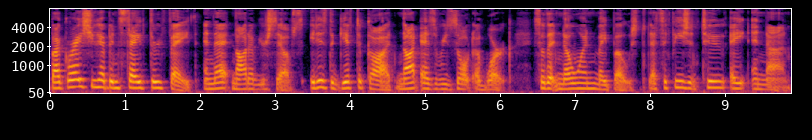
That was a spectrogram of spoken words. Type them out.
By grace you have been saved through faith, and that not of yourselves. It is the gift of God, not as a result of work, so that no one may boast. That's Ephesians 2, 8, and 9.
